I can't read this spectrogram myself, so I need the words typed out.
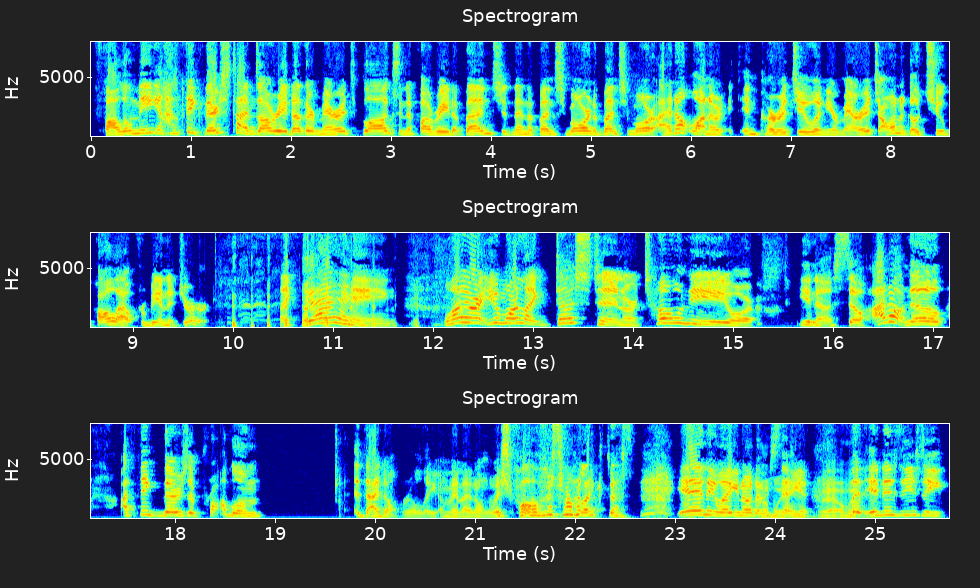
follow me. I think there's times i'll read other marriage blogs and if i read a bunch and then a bunch more and a bunch more i don't want to encourage you in your marriage. I want to go chew paul out for being a jerk. Like dang. Why aren't you more like dustin or tony or you know? So i don't know. I think there's a problem I don't really. I mean, I don't wish Paul was more like this. Anyway, you know what I'm, I'm saying. Yeah, I'm But it is easy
